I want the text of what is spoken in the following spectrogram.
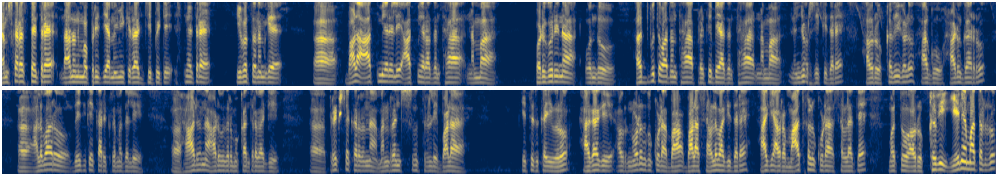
ನಮಸ್ಕಾರ ಸ್ನೇಹಿತರೆ, ನಾನು ನಿಮ್ಮ ಪ್ರೀತಿಯ mimicry Raj G P T ಸ್ನೇಹಿತರೆ, ಇವತ್ತು ನಮಗೆ ಭಾಳ ಆತ್ಮೀಯರಲ್ಲಿ ಆತ್ಮೀಯರಾದಂತಹ ನಮ್ಮ ಪಡಗೂರಿನ ಒಂದು ಅದ್ಭುತವಾದಂತಹ ಪ್ರತಿಭೆಯಾದಂತಹ ನಮ್ಮ ನಂಜುಂಡರು ಸಿಕ್ಕಿದ್ದಾರೆ ಅವರು ಕವಿಗಳು ಹಾಗೂ ಹಾಡುಗಾರರು ಹಲವಾರು ವೇದಿಕೆ ಕಾರ್ಯಕ್ರಮದಲ್ಲಿ ಹಾಡನ್ನು ಹಾಡುವುದರ ಮುಖಾಂತರವಾಗಿ ಪ್ರೇಕ್ಷಕರನ್ನು ಮನರಂಜಿಸುವುದರಲ್ಲಿ ಭಾಳ ಎತ್ತಿದ ಕೈ ಇವರು. ಹಾಗಾಗಿ ಅವ್ರು ನೋಡೋದಕ್ಕೂ ಕೂಡ ಬಾ ಭಾಳ ಸರಳವಾಗಿದ್ದಾರೆ. ಹಾಗೆ ಅವರ ಮಾತುಗಳು ಕೂಡ ಸರಳತೆ ಮತ್ತು ಅವರು ಕವಿ ಏನೇ ಮಾತಾಡಿದ್ರು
